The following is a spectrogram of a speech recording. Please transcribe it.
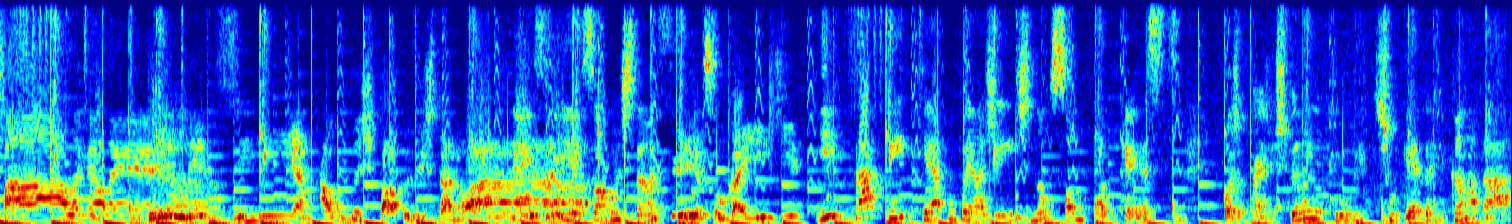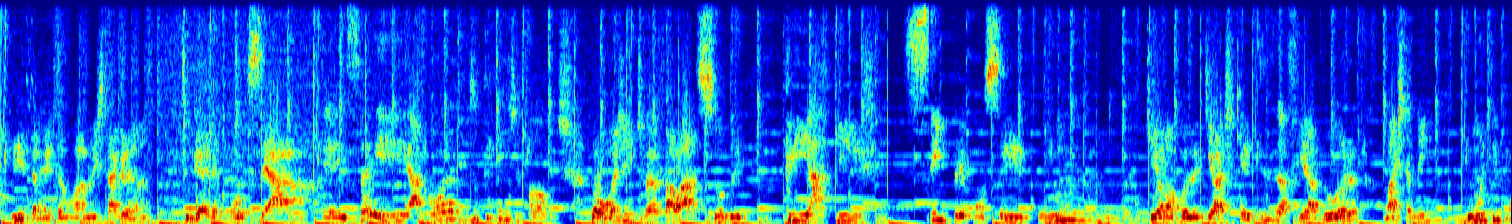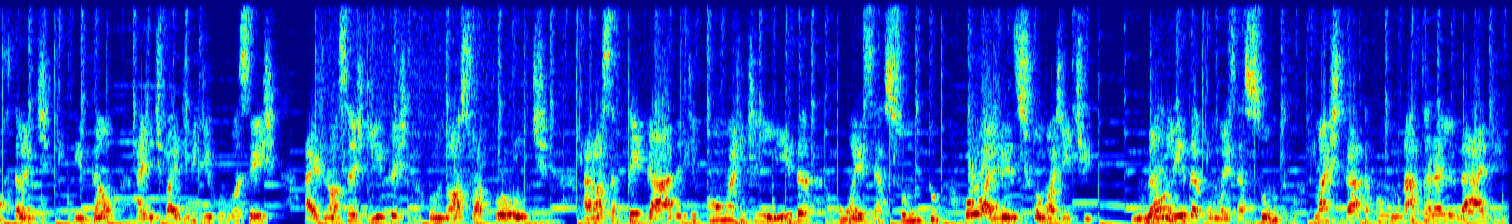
Fala galera! Belezinha! Altos Papos está no ar! É isso aí, eu sou a Constância. Eu sou o Kaique. E pra quem quer acompanhar a gente, não só no podcast, pode acompanhar a gente pelo YouTube, Together Canadá. E também estamos lá no Instagram, together.ca. É isso aí. Agora, do que, que a gente vai falar hoje? Bom, hoje a gente vai falar sobre criar filhos sem preconceito. Hum, que é uma coisa que eu acho que é desafiadora, mas também muito importante. Então, a gente vai dividir com vocês as nossas dicas, o nosso approach, a nossa pegada de como a gente lida com esse assunto, ou às vezes como a gente não lida com esse assunto, mas trata com naturalidade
